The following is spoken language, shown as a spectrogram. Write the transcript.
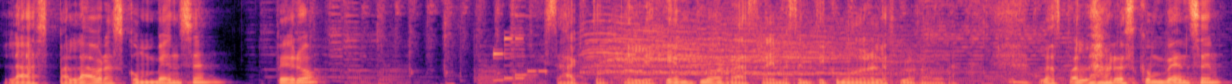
las palabras convencen, pero... Exacto, el ejemplo arrastra y me sentí como Dora la exploradora. Las palabras convencen,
